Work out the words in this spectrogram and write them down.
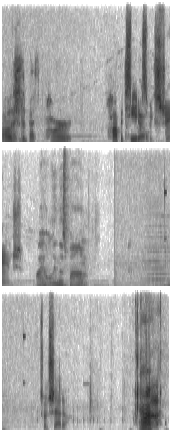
oh this is the best part. Hot potato. Exchange. why holding this bomb? Which one's Shadow? Ah, Ah!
